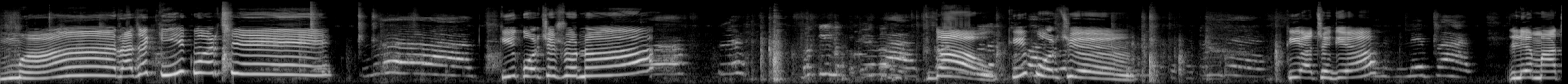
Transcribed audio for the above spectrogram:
মা রাজা কি করছে? কি করছে সোনা দাও কি করছে? কি আছে গিয়া? লে মাছ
